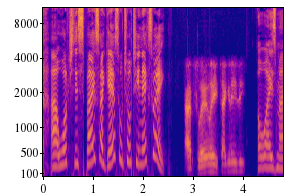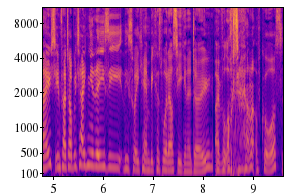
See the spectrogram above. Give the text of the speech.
uh, watch this space, I guess. We'll talk to you next week. Absolutely, take it easy. Always, mate. In fact, I'll be taking it easy this weekend because what else are you going to do over lockdown? Of course,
